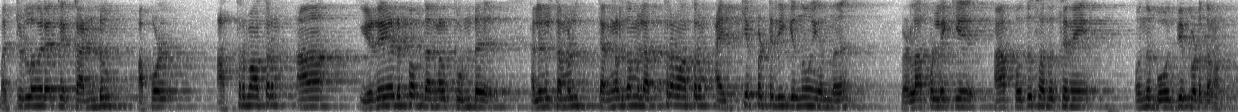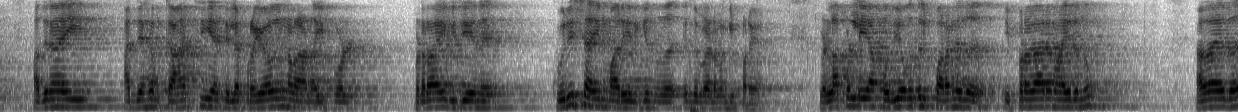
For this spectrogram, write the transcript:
മറ്റുള്ളവരൊക്കെ കണ്ടു. അപ്പോൾ അത്രമാത്രം ആ ഇഴയെടുപ്പം തങ്ങൾക്കുണ്ട്. അല്ലെങ്കിൽ തമ്മിൽ തങ്ങൾ തമ്മിൽ അത്രമാത്രം ഐക്യപ്പെട്ടിരിക്കുന്നു എന്ന് വെള്ളാപ്പള്ളിക്ക് ആ പൊതുസദസ്സിനെ ഒന്ന് ബോധ്യപ്പെടുത്തണം. അതിനായി അദ്ദേഹം കാച്ചിയ ചില പ്രയോഗങ്ങളാണ് ഇപ്പോൾ പിണറായി വിജയന് കുരിശായി മാറിയിരിക്കുന്നത് എന്ന് വേണമെങ്കിൽ പറയാം. വെള്ളാപ്പള്ളി ആ പൊതുയോഗത്തിൽ പറഞ്ഞത് ഇപ്രകാരമായിരുന്നു. അതായത്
